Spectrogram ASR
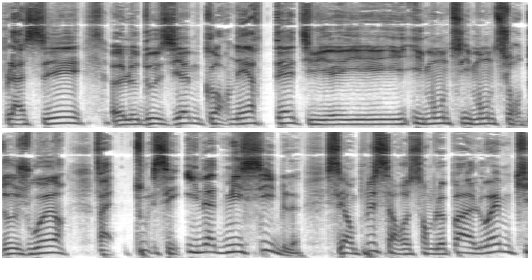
placée. Euh, le deuxième corner tête, il, il, il monte, il monte sur deux joueurs. Enfin, tout, c'est inadmissible. C'est en plus ça ressemble pas à l'OM qui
